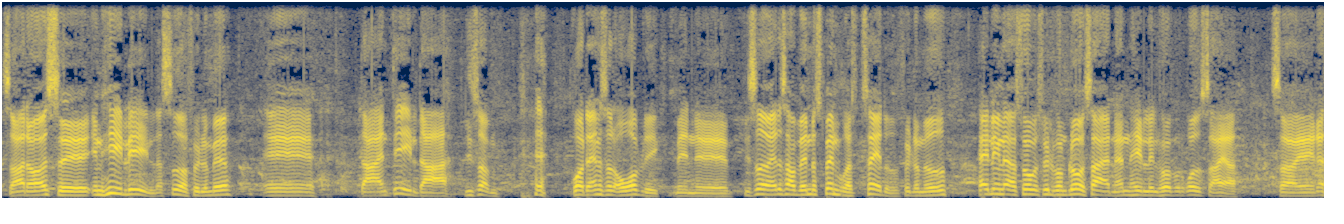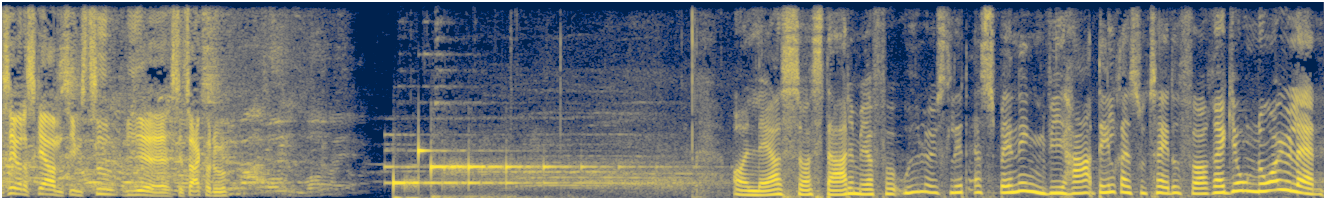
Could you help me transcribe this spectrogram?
så er der også øh, en hel del, der sidder og følger med. Øh, der er en del, der ligesom prøver at danne sig et overblik. Men øh, vi sidder alle sammen og venter spændt på resultatet og følger med. Halvdelen af os håber selvfølgelig på en blå sejr, den anden halvdel håber på en rød sejr. Så øh, lad os se, hvad der sker om en times tid. Vi øh, siger tak for nu. Og lad os så starte med at få udløst lidt af spændingen. Vi har delresultatet for Region Nordjylland.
